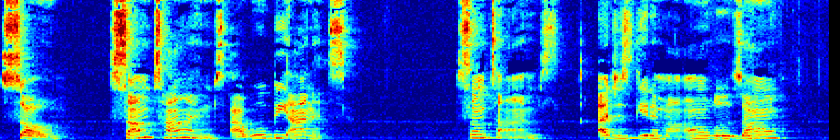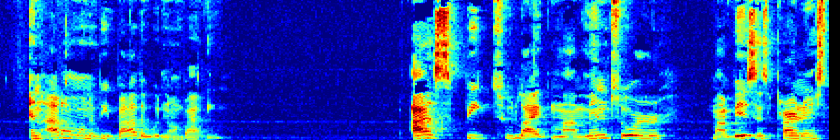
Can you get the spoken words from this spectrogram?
So, sometimes I will be honest, sometimes I just get in my own little zone and I don't want to be bothered with nobody. I speak to like my mentor, my business partners,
